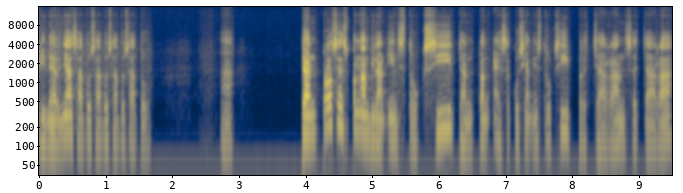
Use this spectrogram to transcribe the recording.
binernya 1111. Nah, dan proses pengambilan instruksi dan pengeksekusian instruksi berjalan secara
